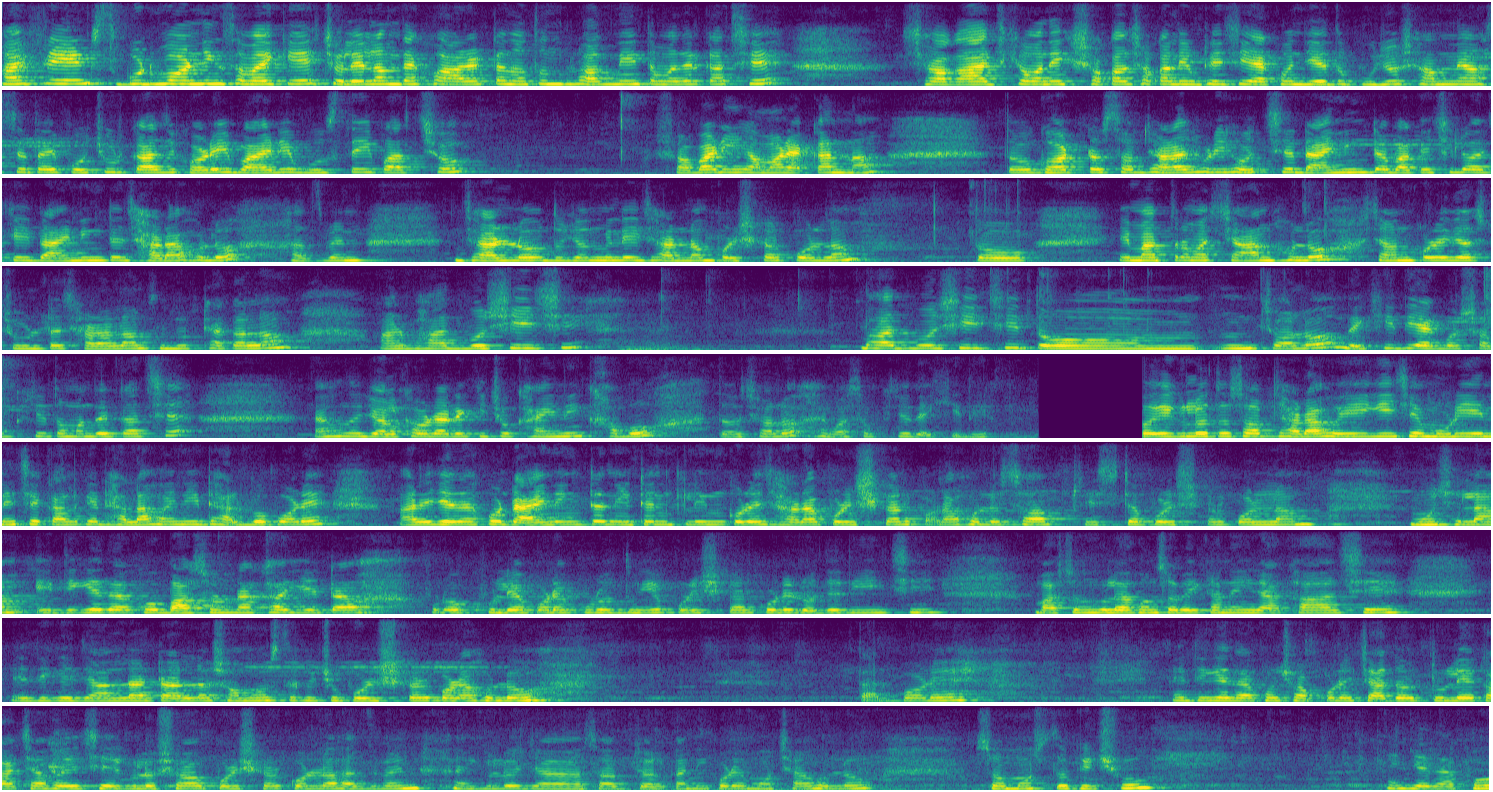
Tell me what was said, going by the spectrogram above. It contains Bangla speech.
হাই ফ্রেন্ডস গুড মর্নিং সবাইকে। চলে এলাম দেখো আরেকটা নতুন ব্লগ নিয়ে তোমাদের কাছে। সকাল আজকে অনেক সকাল সকালে উঠেছি, এখন যেহেতু পুজো সামনে আসছে, তাই প্রচুর কাজ ঘরেই বাইরে, বুঝতেই পারছ। সবারই, আমার একার না। তো ঘরটা সব ঝাড়াঝুড়ি হচ্ছে ডাইনিংটা বাকি ছিল, আজকে ডাইনিংটা ঝাড়া হলো। হাজব্যান্ড ঝাড়লো, দুজন মিলেই ঝাড়লাম, পরিষ্কার করলাম। তো এইমাত্র আমার চান হলো, চান করে জাস্ট চুলটা ছাড়ালাম, সিঁদুর ঠেকালাম, আর ভাত বসিয়েছি। ভাত বসিয়েছি, তো চলো দেখিয়ে দিই একবার সব কিছু তোমাদের কাছে। এখনও জলখাবার আরে কিছু খাইনি, খাব। তো চলো একবার সব কিছু দেখিয়ে দিই। তো এগুলো তো সব ঝাড়া হয়ে গিয়েছে, মুড়ি এনেছে, কালকে ঢালা হয়নি, ঢালবো পরে। আর এই যে দেখো, ডাইনিংটা নিট অ্যান্ড ক্লিন করে ঝাড়া পরিষ্কার করা হলো সব ফ্রিজটা পরিষ্কার করলাম, মুছলাম। এদিকে দেখো, বাসন রাখা, ইয়েটা পুরো খুলে পরে পুরো ধুয়ে পরিষ্কার করে রোদে দিয়েছি। বাসনগুলো এখন সব এখানেই রাখা আছে। এদিকে জানলা টাল্লা সমস্ত কিছু পরিষ্কার করা হলো। তারপরে এদিকে দেখো ছপরে চাদর তুলে কাঁচা হয়েছে, এগুলো সব পরিষ্কার করল হাজব্যান্ড এগুলো যা সব জলকানি করে মোছা হলো, সমস্ত কিছু। এই যে দেখো,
